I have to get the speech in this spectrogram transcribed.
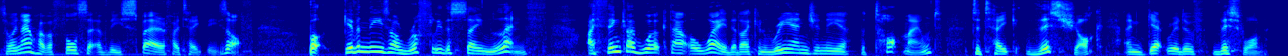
so I now have a full set of these spare if I take these off. But given these are roughly the same length, I think I've worked out a way that I can re-engineer the top mount to take this shock and get rid of this one.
